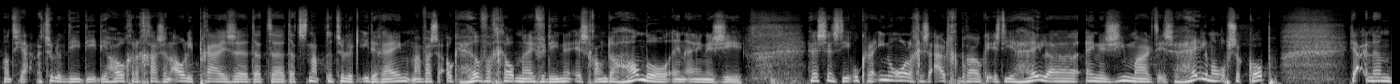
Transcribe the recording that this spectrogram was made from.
Want ja, natuurlijk, die, die, die hogere gas- en olieprijzen, dat, dat snapt natuurlijk iedereen. Maar waar ze ook heel veel geld mee verdienen, is gewoon de handel in energie. Sinds die Oekraïne-oorlog is uitgebroken, is die hele energiemarkt is helemaal op zijn kop. Ja, en dan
